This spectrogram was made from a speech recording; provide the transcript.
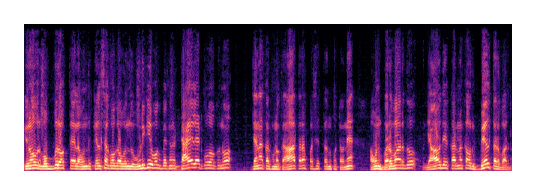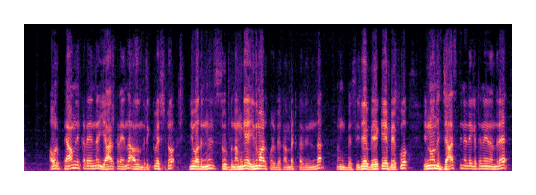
ಇರೋರ್ಗೆ ಒಬ್ಬರು ಹೋಗ್ತಾ ಇಲ್ಲ. ಒಂದು ಕೆಲ್ಸಕ್ಕೆ ಹೋಗೋ, ಒಂದು ಹುಡುಗಿ ಹೋಗ್ಬೇಕಂದ್ರೆ ಟಾಯ್ಲೆಟ್ಗೆ ಹೋಗೋಕು ಜನ ಕರ್ಕೊಂಡು ಹೋಗ್ತಾರೆ. ಆ ತರ ಪರಿಸ್ಥಿತಿ ತಂದು ಕೊಟ್ಟವನೇ. ಅವನು ಬರಬಾರ್ದು. ಯಾವುದೇ ಕಾರಣಕ್ಕೂ ಅವ್ರು ಬೇಲ್ ತರಬಾರ್ದು. ಅವ್ರ ಫ್ಯಾಮಿಲಿ ಕಡೆಯಿಂದ, ಯಾರ ಕಡೆಯಿಂದ, ಅದೊಂದು ರಿಕ್ವೆಸ್ಟ್ ನೀವು ಅದನ್ನ ಸ್ವಲ್ಪ ನಮಗೆ ಇದು ಮಾಡ್ಕೊಡ್ಬೇಕು. ಅಂಬೇಡ್ಕರ್ದಿಂದ ನಂಗೆ ಬೆಸ್, ಇದೇ ಬೇಕೇ ಬೇಕು. ಇನ್ನೊಂದು ಜಾಸ್ತಿ ನಡೆಯ ಘಟನೆ ಏನಂದ್ರೆ,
